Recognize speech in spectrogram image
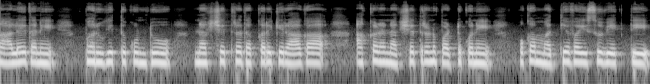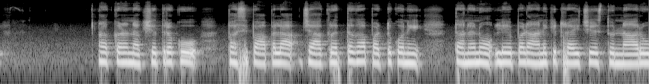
కాలేదని పరుగెత్తుకుంటూ నక్షత్ర దగ్గరికి రాగా అక్కడ నక్షత్రను పట్టుకొని ఒక మధ్య వయసు వ్యక్తి అక్కడ నక్షత్రకు పసిపాపల జాగ్రత్తగా పట్టుకొని తనను లేపడానికి ట్రై చేస్తున్నారు.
